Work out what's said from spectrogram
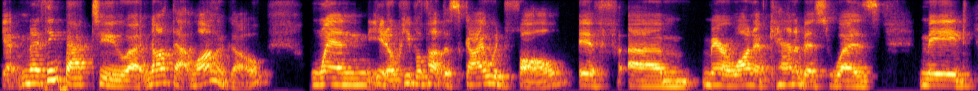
Yeah, and I think back to uh, not that long ago when you know people thought the sky would fall if um, marijuana, if cannabis was made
